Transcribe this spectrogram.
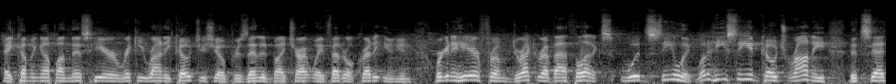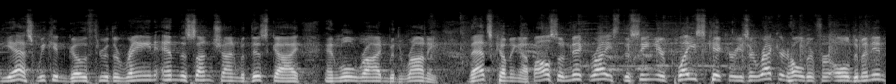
Hey, coming up on this here Ricky Rahne Coaches Show presented by Chartway Federal Credit Union, we're going to hear from Director of Athletics Wood Selig. What did he see in Coach Rahne that said, yes, we can go through the rain and the sunshine with this guy and we'll ride with Rahne? That's coming up. Also, Nick Rice, the senior place kicker, he's a record holder for Old Dominion.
